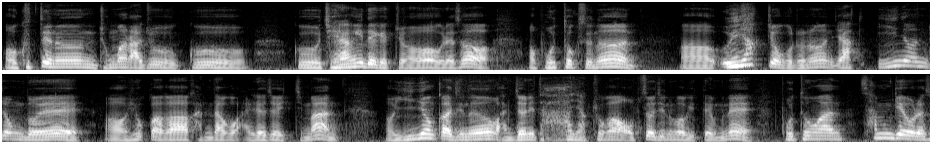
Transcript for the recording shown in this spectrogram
어 그때는 정말 아주 그, 그 재앙이 되겠죠. 그래서 어 보톡스는 어, 의학적으로는 약 2년 정도의 어, 효과가 간다고 알려져 있지만 어, 2년까지는 완전히 다 약효가 없어지는 거기 때문에 보통 한 3개월에서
